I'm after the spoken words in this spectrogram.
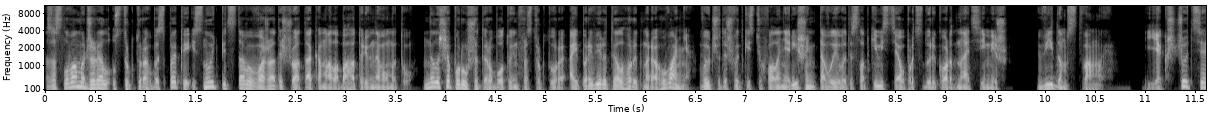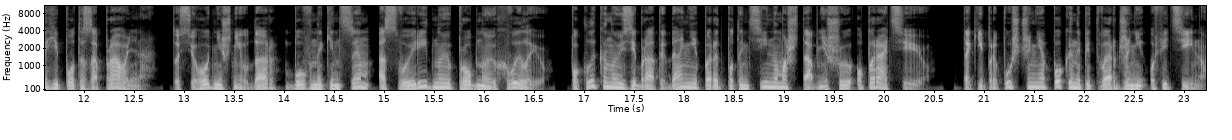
За словами джерел у структурах безпеки, існують підстави вважати, що атака мала багаторівневу мету не лише порушити роботу інфраструктури, а й перевірити алгоритми реагування, вивчити швидкість ухвалення рішень та виявити слабкі місця у процедурі координації між відомствами. Якщо ця гіпотеза правильна, то сьогоднішній удар був не кінцем, а своєрідною пробною хвилею, покликаною зібрати дані перед потенційно масштабнішою операцією. Такі припущення поки не підтверджені офіційно,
